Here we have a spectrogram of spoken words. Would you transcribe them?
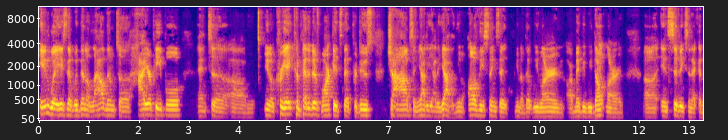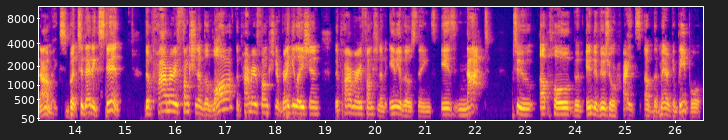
in ways that would then allow them to hire people and to um, you know create competitive markets that produce jobs and yada yada yada. You know all of these things that you know that we learn or maybe we don't learn uh, in civics and economics. But to that extent the primary function of the law the primary function of regulation the primary function of any of those things is not to uphold the individual rights of the American people,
